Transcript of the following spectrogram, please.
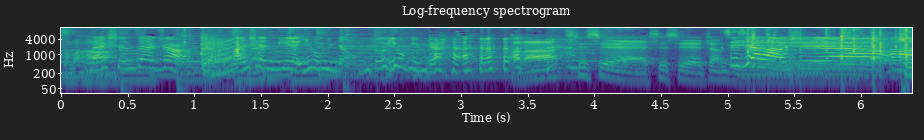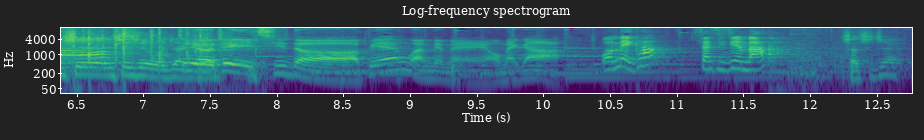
好不好？男神在这儿，男神你也用一点，我们都用一点。好了，谢谢谢谢张，谢谢老师，谢谢谢谢我家。这有这一期的边玩边美，Oh my god，完美咖，下期见吧，下期见。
